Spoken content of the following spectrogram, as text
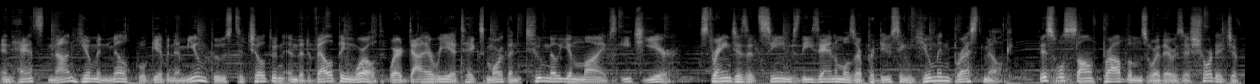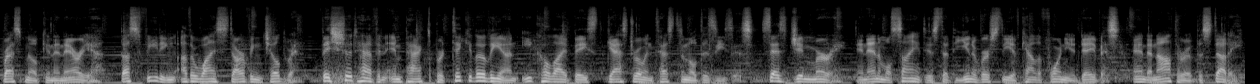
enhanced non-human milk will give an immune boost to children in the developing world where diarrhea takes more than 2 million lives each year. Strange as it seems, these animals are producing human breast milk. This will solve problems where there is a shortage of breast milk in an area, thus feeding otherwise starving children. This should have an impact particularly on E. coli-based gastrointestinal diseases, says Jim Murray, an animal scientist at the University of California, Davis, and an author of the study.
